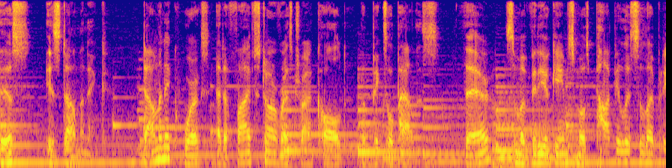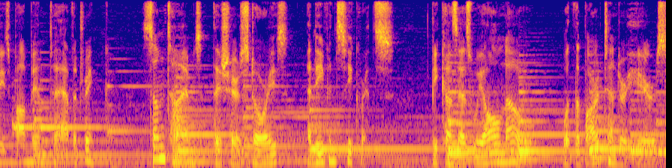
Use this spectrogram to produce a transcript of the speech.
This is Dominic. Dominic works at a five star restaurant called the Pixel Palace. There, some of video games' most popular celebrities pop in to have a drink. Sometimes they share stories and even secrets. Because, as we all know, what the bartender hears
